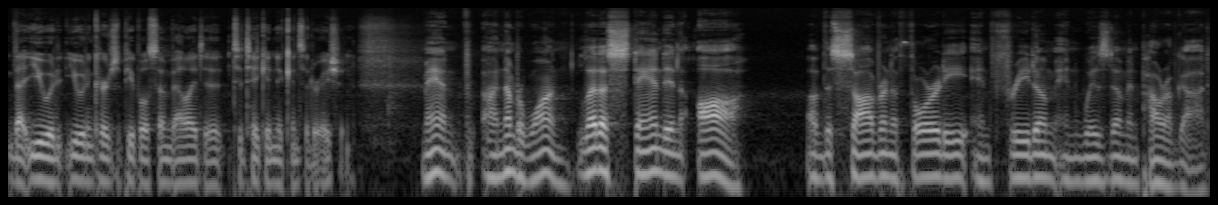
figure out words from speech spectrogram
that you would you would encourage the people of Sun Valley to, to take into consideration. Man, uh, number one, let us stand in awe of the sovereign authority and freedom and wisdom and power of God.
